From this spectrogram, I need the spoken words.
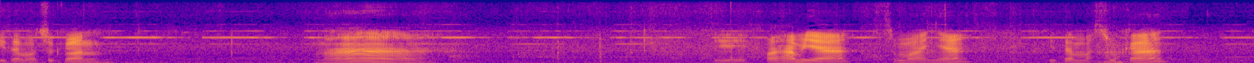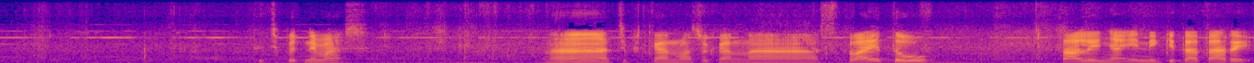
kita masukkan. Nah oke paham ya semuanya? Kita masukkan. Dijepit nih mas. Nah jepitkan masukkan. Nah setelah itu talinya ini kita tarik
